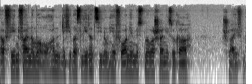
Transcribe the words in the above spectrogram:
auf jeden Fall nochmal ordentlich übers Leder ziehen und hier vorne müsste man wahrscheinlich sogar schleifen.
